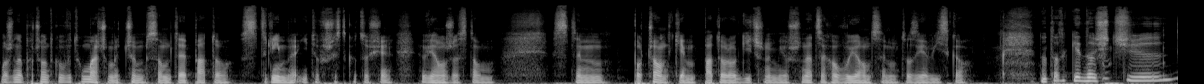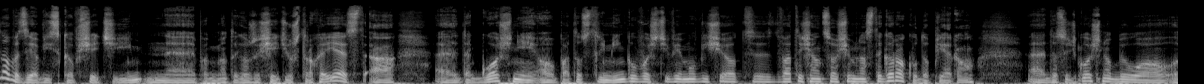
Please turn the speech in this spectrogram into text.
Może na początku wytłumaczmy, czym są te patostreamy i to wszystko, co się wiąże z, tą, z tym początkiem patologicznym, już nacechowującym to zjawisko. No to takie dość y, nowe zjawisko w sieci, e, pomimo tego, że sieć już trochę jest, a e, tak głośniej o patostreamingu właściwie mówi się od 2018 roku dopiero. E, dosyć głośno było,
